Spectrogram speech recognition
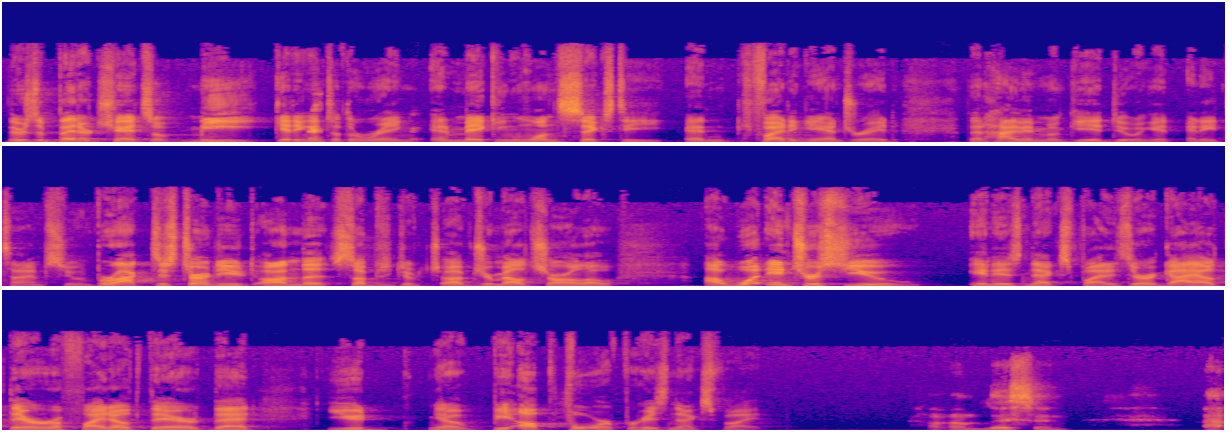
there's a better chance of me getting into the ring and making 160 and fighting Andrade than Jaime Munguia doing it anytime soon. Barak, just turn to you on the subject of, of Jermell Charlo. Uh, what interests you in his next fight? Is there a guy out there or a fight out there that you'd you know be up for for his next fight? Um, listen, I,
